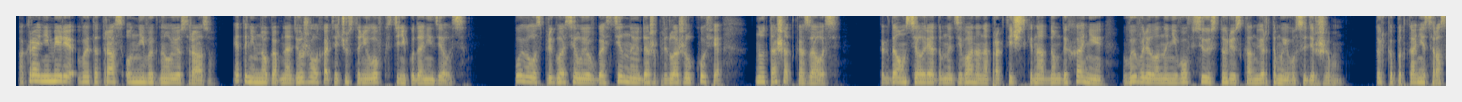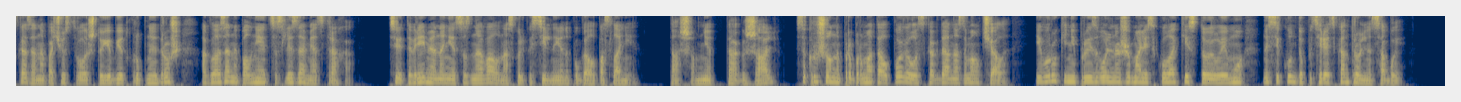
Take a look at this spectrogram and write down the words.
По крайней мере, в этот раз он не выгнал ее сразу. Это немного обнадежило, хотя чувство неловкости никуда не делось. Повелос пригласил ее в гостиную и даже предложил кофе, но Таша отказалась. Когда он сел рядом на диван, она практически на одном дыхании вывалила на него всю историю с конвертом и его содержимым. Только под конец рассказа она почувствовала, что ее бьет крупная дрожь, а глаза наполняются слезами от страха. Все это время она не осознавала, насколько сильно ее напугало послание. «Таша, мне так жаль», — сокрушенно пробормотал Повелос, когда она замолчала. Его руки непроизвольно сжимались в кулаки, стоило ему на секунду потерять контроль над собой.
